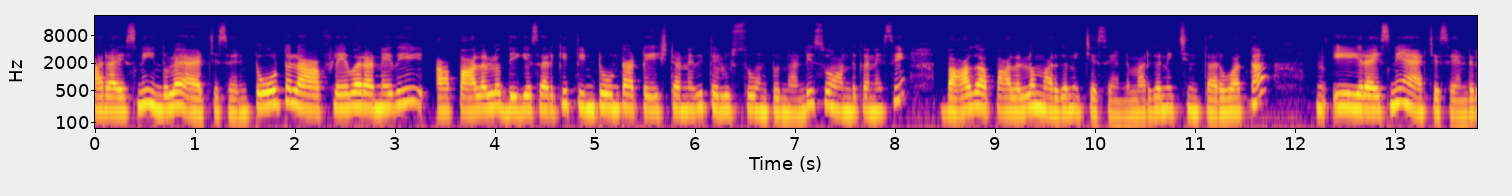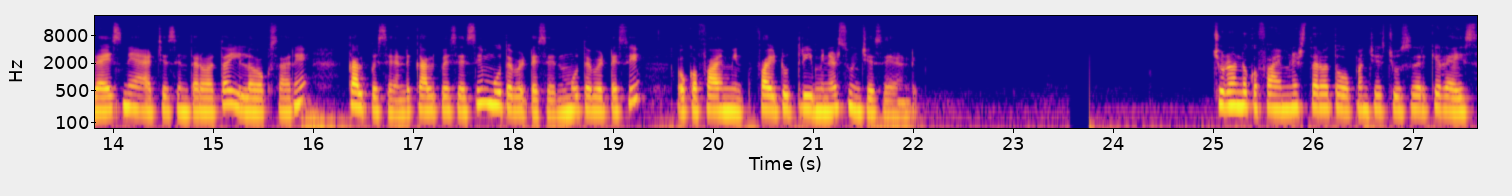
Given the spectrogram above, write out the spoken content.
ఆ రైస్ని ఇందులో యాడ్ చేసేయండి. టోటల్ ఆ ఫ్లేవర్ అనేది ఆ పాలల్లో దిగేసరికి తింటూ ఉంటే ఆ టేస్ట్ అనేది తెలుస్తూ ఉంటుందండి. సో అందుకనేసి బాగా ఆ పాలల్లో మరగనిచ్చేసేయండి. మరగనిచ్చిన తర్వాత ఈ రైస్ని యాడ్ చేసేయండి. రైస్ని యాడ్ చేసిన తర్వాత ఇలా ఒకసారి కలిపేసేయండి. కలిపేసేసి మూత పెట్టేసేయండి. మూత పెట్టేసి ఒక five minute five to three minutes ఉంచేసేయండి. చూడండి ఒక ఫైవ్ మినిట్స్ తర్వాత ఓపెన్ చేసి చూసేసరికి రైస్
